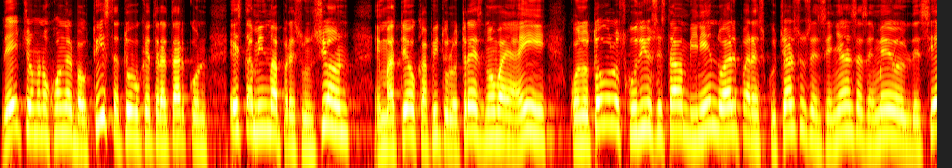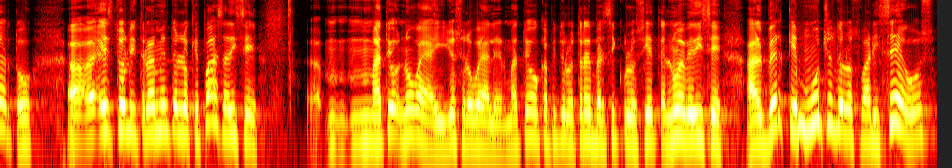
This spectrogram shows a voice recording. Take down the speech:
De hecho, hermano Juan el Bautista tuvo que tratar con esta misma presunción en Mateo capítulo 3, no vaya ahí, cuando todos los judíos estaban viniendo a él para escuchar sus enseñanzas en medio del desierto. Ah, esto literalmente es lo que pasa, dice Mateo, no vaya ahí, yo se lo voy a leer. Mateo capítulo 3, versículo 7 al 9 dice, al ver que muchos de los fariseos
